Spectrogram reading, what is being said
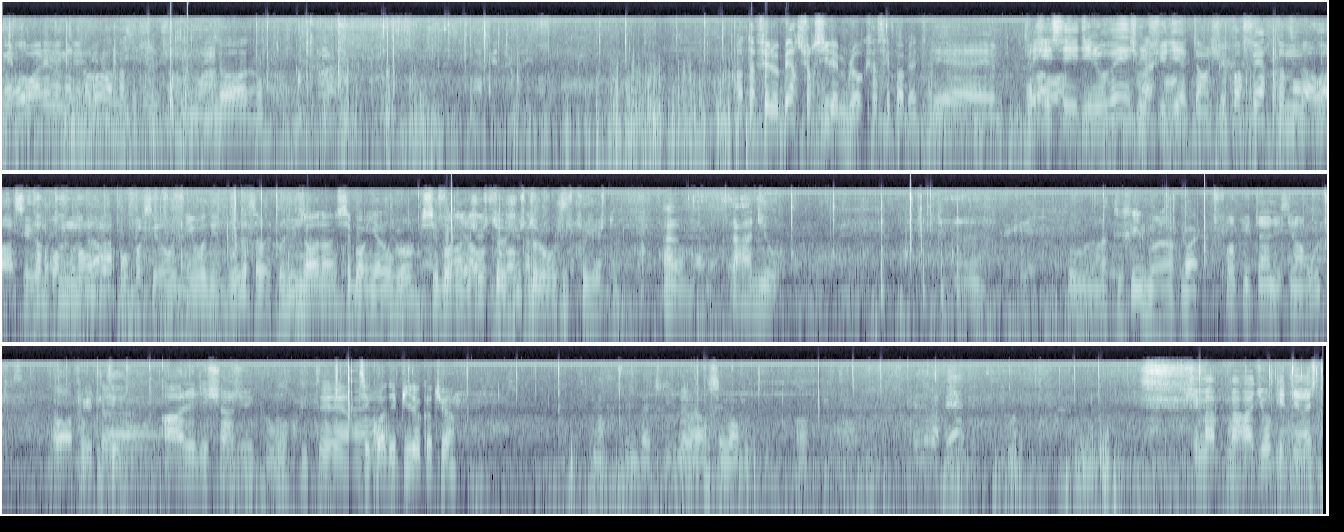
mais pour aller le mettre on. Non, non. Ah, t'as fait le beurre sur Silem Block, ça c'est pas bête. Euh, j'ai voir. essayé d'innover, je me suis dit, attends, je vais pas faire comme, on, On va voir assez de comme tout le monde. là, pour passer au niveau des boules, ça va être juste. Non, non, c'est bon, il y a l'eau. C'est bon, il y a juste, bon, juste l'eau, juste, juste. Alors, la radio. Euh, euh, Ah, tu filmes là Ouais. oh putain, elle était en route. Oh putain. Ah, elle est déchargée. Oh putain. C'est quoi, des piles que tu as Non, c'est une batterie. Alors c'est bon. J'ai ma, ma radio qui était restée.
